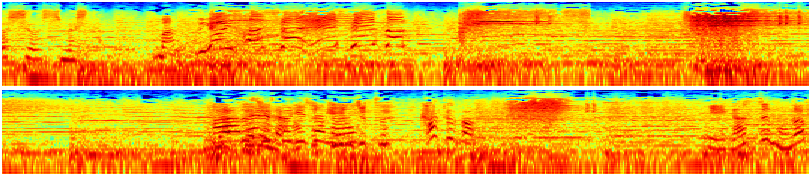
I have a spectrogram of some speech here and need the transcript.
了承しました。ま強い反射衛星さまずいすぎじゃない術。覚悟。逃がすものか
